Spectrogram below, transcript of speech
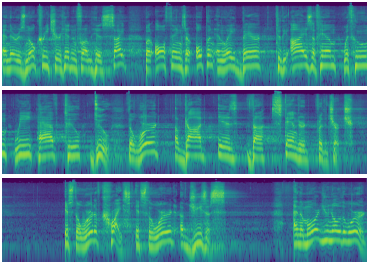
And there is no creature hidden from his sight, but all things are open and laid bare to the eyes of him with whom we have to do. The Word of God is the standard for the church. It's the Word of Christ, it's the Word of Jesus. And the more you know the Word,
